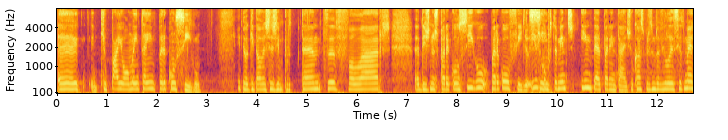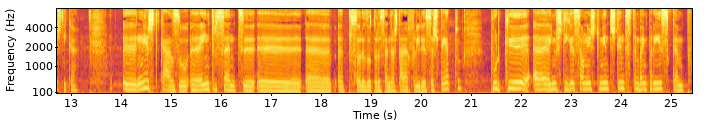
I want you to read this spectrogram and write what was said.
eh, que o pai ou a mãe têm para consigo. Então aqui talvez seja importante falar, eh, diz-nos para consigo, para com o filho. E Sim. os comportamentos interparentais? O caso, por exemplo, da violência doméstica? Uh, neste caso, uh, é interessante uh, a professora doutora Sandra estar a referir esse aspecto, porque a investigação neste momento estende-se também para esse campo,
